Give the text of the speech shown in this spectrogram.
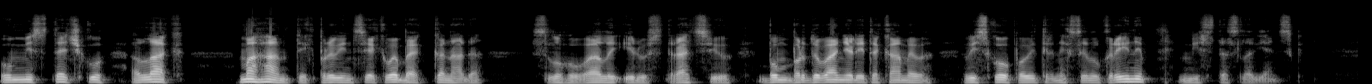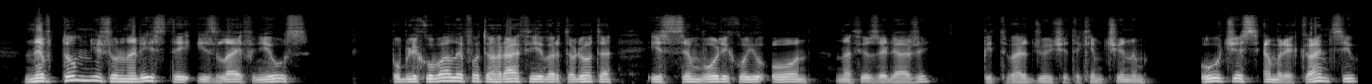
у містечку Лак Магантик, провінція Квебек, Канада, слугували ілюстрацію бомбардування літаками військово-повітряних сил України міста Слав'янськ. Невтомні журналісти із Life News публікували фотографії вертольота із символікою ООН на фюзеляжі, підтверджуючи таким чином участь американців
